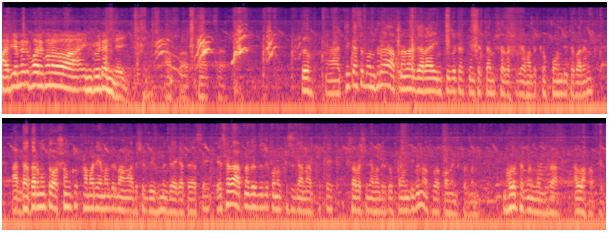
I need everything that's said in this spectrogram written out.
মারিয়ামের পরে কোনো ইনকিউবেটার নেই। আচ্ছা আচ্ছা আচ্ছা। তো ঠিক আছে বন্ধুরা আপনারা যারা ইনকিউবেটর কিনতে চান সরাসরি আমাদেরকে ফোন দিতে পারেন। আর দাদার মতো অসংখ্য খামারি আমাদের বাংলাদেশের বিভিন্ন জায়গাতে আছে। এছাড়া আপনাদের যদি কোনো কিছু জানার থাকে সরাসরি আমাদেরকে ফোন দিবেন অথবা কমেন্ট করবেন। ভালো থাকবেন বন্ধুরা আল্লাহ হাফেজ।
